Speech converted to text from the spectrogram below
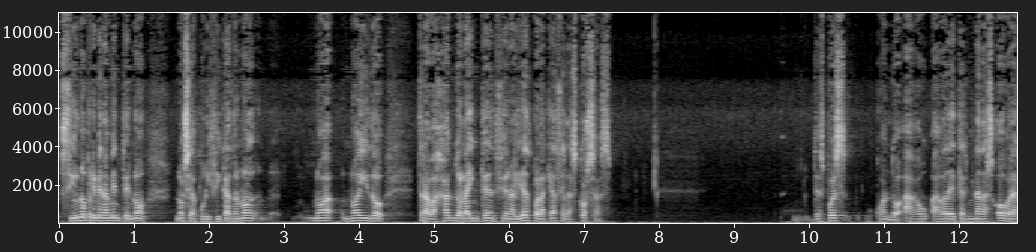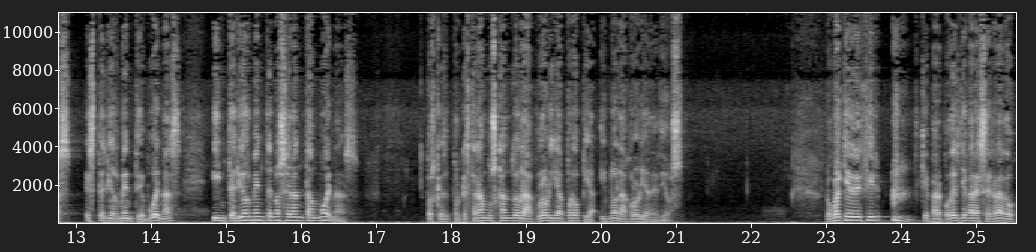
Si uno primeramente no, no se ha purificado, no, no, ha, no ha ido trabajando la intencionalidad con la que hace las cosas, después cuando haga, haga, determinadas obras exteriormente buenas, interiormente no serán tan buenas, porque, porque, estarán buscando la gloria propia y no la gloria de Dios. Lo cual quiere decir que para poder llegar a ese grado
